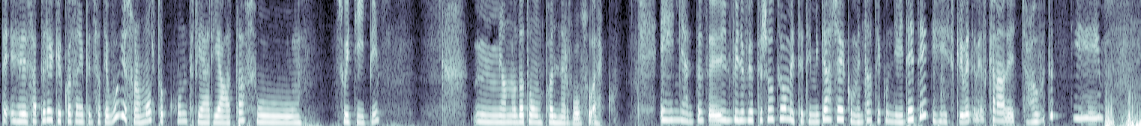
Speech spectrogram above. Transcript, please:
eh, sapere che cosa ne pensate voi, io sono molto contrariata su, sui tipi, mm, mi hanno dato un po' il nervoso, ecco. E niente, se il video vi è piaciuto mettete mi piace, commentate, condividete e iscrivetevi al canale. Ciao a tutti!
